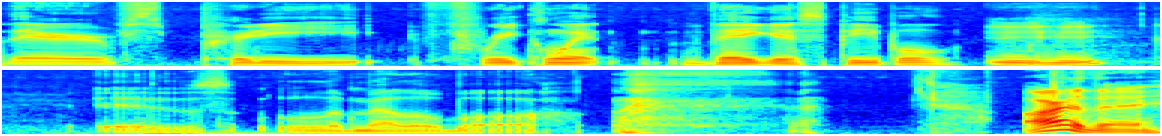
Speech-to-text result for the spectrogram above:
there's pretty frequent Vegas people mm-hmm is Lamelo Ball. are they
